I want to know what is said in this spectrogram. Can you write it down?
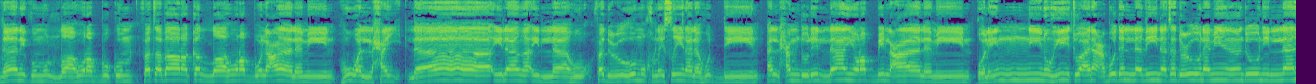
ذلكم الله ربكم. فتبارك الله رب العالمين. هو الحي. لا إله إلا هو. فادعوه مخلصين له الدين. الحمد لله رب العالمين. قل إني نهيت أن أعبد الذين تدعون يعبدون من دون الله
